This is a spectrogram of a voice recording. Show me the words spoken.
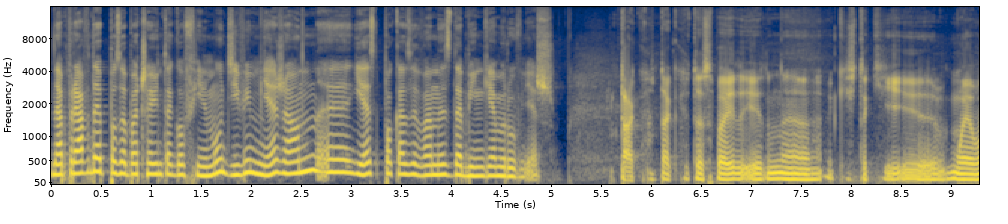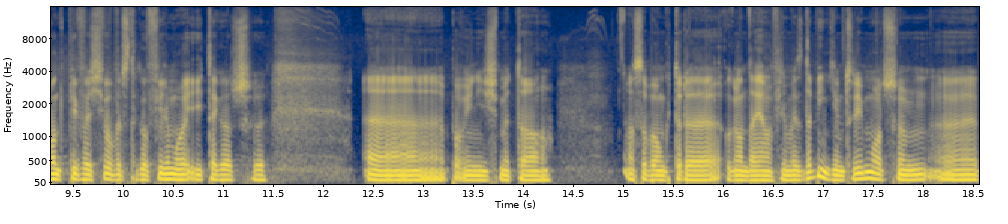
naprawdę po zobaczeniu tego filmu dziwi mnie, że on jest pokazywany z dubbingiem również. Tak, tak. To jest chyba jedyna jakiś taki e, moja wątpliwość wobec tego filmu i tego, czy e, powinniśmy to osobom, które oglądają filmy z dubbingiem, czyli młodszym, e,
